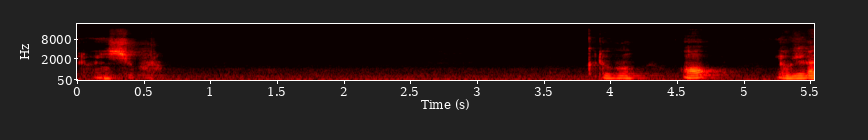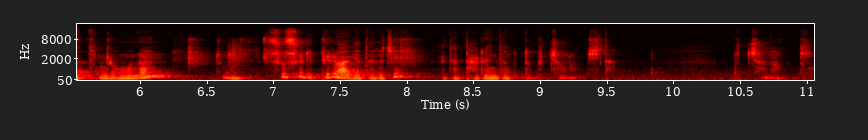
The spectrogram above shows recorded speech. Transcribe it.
이런 식으로. 그리고 어 여기 같은 경우는 좀 수술이 필요하겠다 그지? 일단 다른 데부터 붙여놓읍시다. 붙여넣기.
